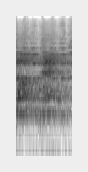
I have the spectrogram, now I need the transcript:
Don't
